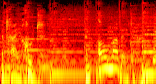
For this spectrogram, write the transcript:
Het ga je goed en al maar beter.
